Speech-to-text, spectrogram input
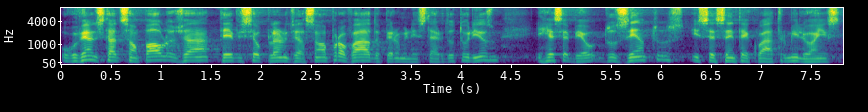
O governo do Estado de São Paulo já teve seu plano de ação aprovado pelo Ministério do Turismo e recebeu 264 milhões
